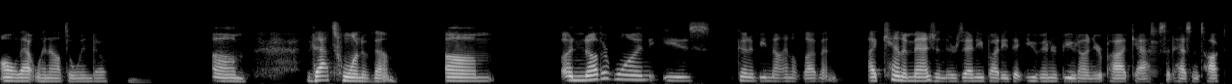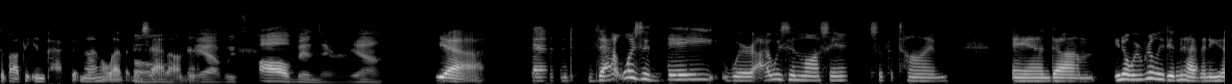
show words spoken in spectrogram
All that went out the window. Mm. Um, that's one of them. Um, another one is going to be 9 11. I can't imagine there's anybody that you've interviewed on your podcast that hasn't talked about the impact that 9/11 has oh, had on them. Yeah, we've all been there. Yeah. Yeah. and that was a day where I was in Los Angeles at the time, and um, you know we really didn't have any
